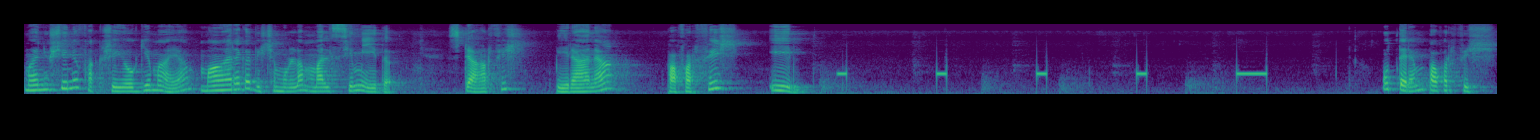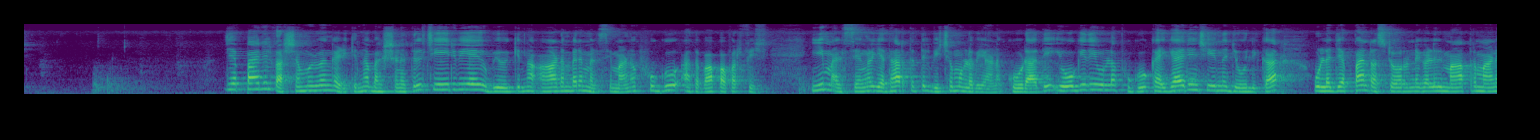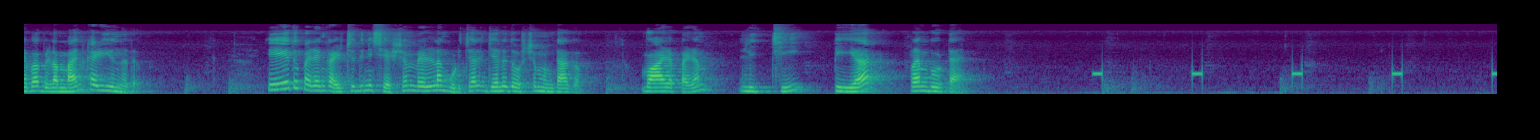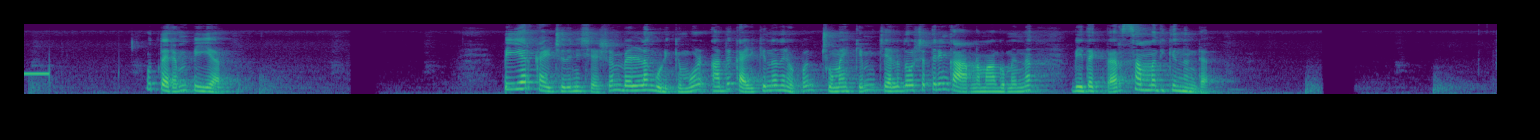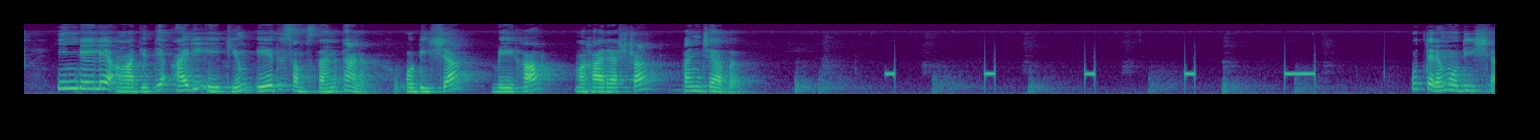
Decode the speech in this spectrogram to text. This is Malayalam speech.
മനുഷ്യന് ഭക്ഷ്യയോഗ്യമായ മാരക വിഷമുള്ള മത്സ്യം ഏത്? Star fish piranha puffer fish eel. ഉത്തരം പവർ ഫിഷ് ജപ്പാനിൽ വർഷം മുഴുവൻ കഴിക്കുന്ന ഭക്ഷണത്തിൽ ചേരുവയായി ഉപയോഗിക്കുന്ന ആഡംബര മത്സ്യമാണ് ഫുഗു അഥവാ പവർ ഫിഷ് ഈ മത്സ്യങ്ങൾ യഥാർത്ഥത്തിൽ വിഷമുള്ളവയാണ്. കൂടാതെ യോഗ്യതയുള്ള ഫുഗു കൈകാര്യം ചെയ്യുന്ന ജോലിക്കാർ ഉള്ള ജപ്പാൻ റെസ്റ്റോറന്റുകളിൽ മാത്രമാണ് ഇവ വിളമ്പാൻ കഴിയുന്നത്. ഏതു പഴം കഴിച്ചതിന് ശേഷം വെള്ളം കുടിച്ചാൽ ജലദോഷം ഉണ്ടാകും. വാഴപ്പഴം ലിച്ചി പിയർ റംബൂട്ടാൻ. ഉത്തരം പിയർ. പിയർ കഴിച്ചതിന് ശേഷം വെള്ളം കുടിക്കുമ്പോൾ അത് കഴിക്കുന്നതിനൊപ്പം ചുമയ്ക്കും ജലദോഷത്തിനും കാരണമാകുമെന്ന് വിദഗ്ധർ സമ്മതിക്കുന്നുണ്ട്. ഇന്ത്യയിലെ ആദ്യത്തെ അരി എ ടി എം ഏത് സംസ്ഥാനത്താണ്? ഒഡീഷ ബീഹാർ മഹാരാഷ്ട്ര പഞ്ചാബ്. ഉത്തരം ഒഡീഷ.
